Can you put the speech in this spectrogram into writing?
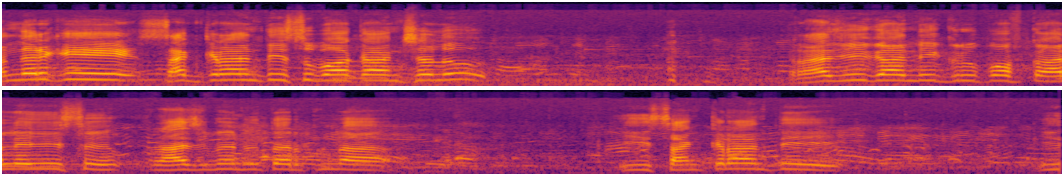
అందరికీ సంక్రాంతి శుభాకాంక్షలు. Rajiv Gandhi group of colleges Rajahmundry తరఫున ఈ సంక్రాంతి ఈ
